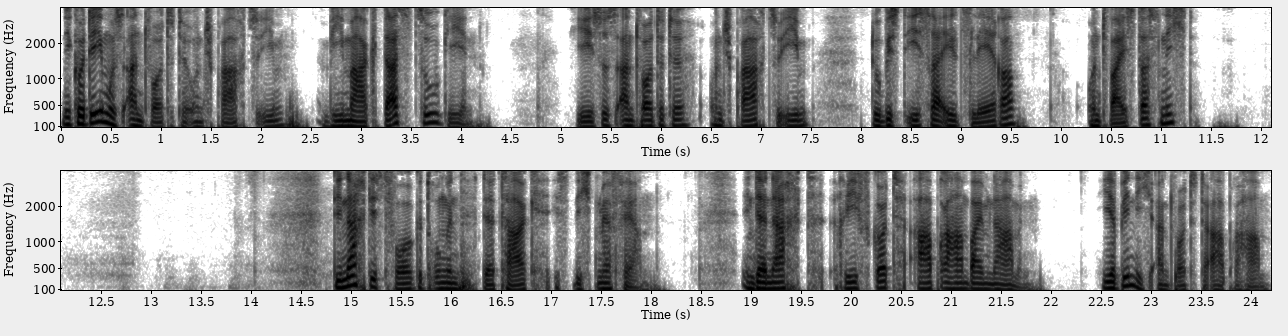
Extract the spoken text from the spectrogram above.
Nikodemus antwortete und sprach zu ihm, Wie mag das zugehen? Jesus antwortete und sprach zu ihm, Du bist Israels Lehrer und weißt das nicht? Die Nacht ist vorgedrungen, der Tag ist nicht mehr fern. In der Nacht rief Gott Abraham beim Namen. Hier bin ich, antwortete Abraham.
